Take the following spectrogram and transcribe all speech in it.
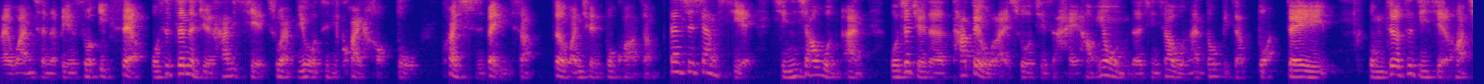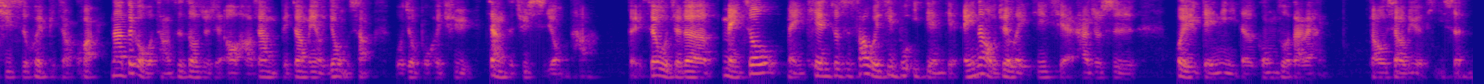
来完成的。比如说 Excel，我是真的觉得它写出来比我自己快好多，快十倍以上，这完全不夸张。但是像写行销文案，我就觉得它对我来说其实还好，因为我们的行销文案都比较短，所以我们就自己写的话，其实会比较快。那这个我尝试之后就觉得，哦，好像比较没有用上，我就不会去这样子去使用它。对，所以我觉得每周每天就是稍微进步一点点，诶，那我觉得累积起来，它就是会给你的工作带来很高效率的提升，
